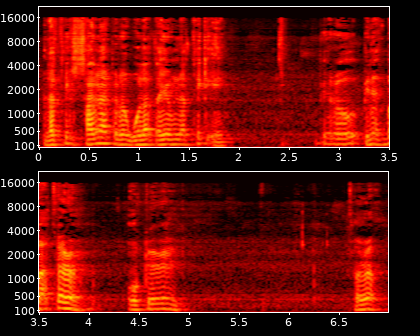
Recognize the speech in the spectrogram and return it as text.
Latik sana pero wala tayong latik eh. Pero peanut butter, okay rin. Sarap.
